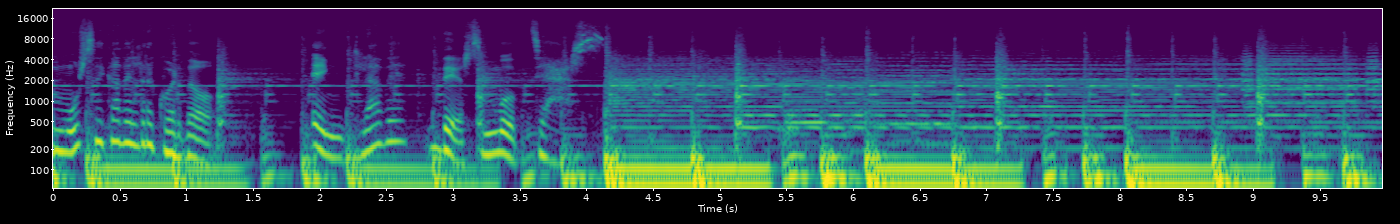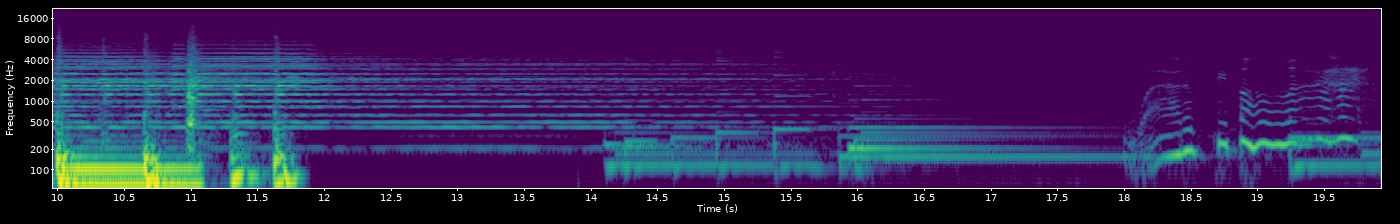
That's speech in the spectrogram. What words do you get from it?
Música del recuerdo, en clave de smooth jazz. alive.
